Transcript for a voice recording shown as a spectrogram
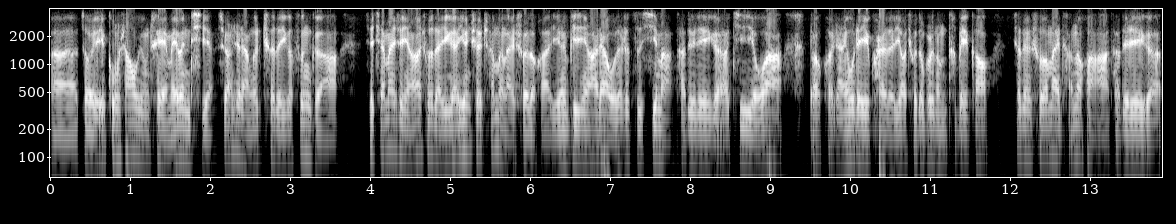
呃，作为工商务用车也没问题。虽然这两个车的一个风格啊，就前面是杨洋说的一个用车成本来说的话，因为毕竟二点五的是自吸嘛，它对这个机油啊，包括燃油这一块的要求都不是那么特别高。相对说迈腾的话啊，它对这个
